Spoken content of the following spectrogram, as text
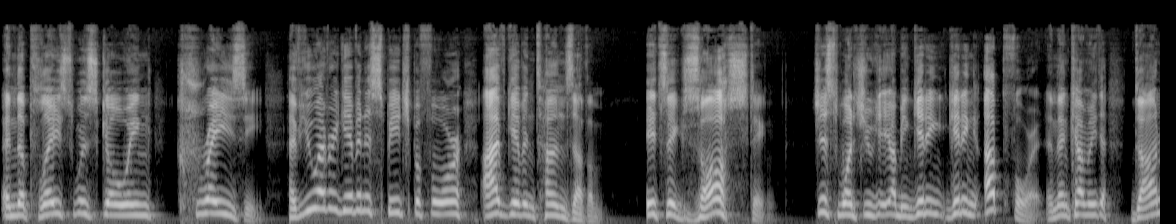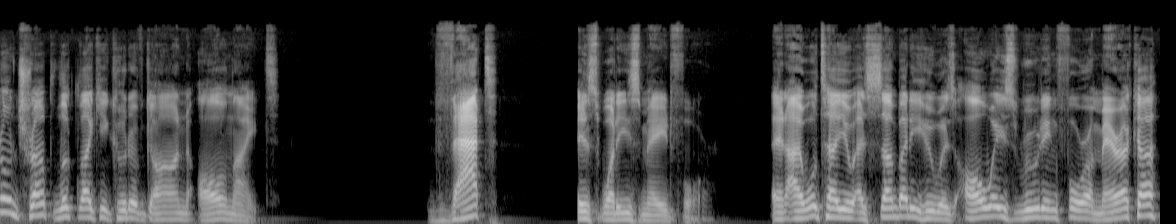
and the place was going crazy. Have you ever given a speech before? I've given tons of them. It's exhausting. Just once you I mean, getting getting up for it and then coming. To, Donald Trump looked like he could have gone all night. That is what he's made for. And I will tell you, as somebody who is always rooting for America,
